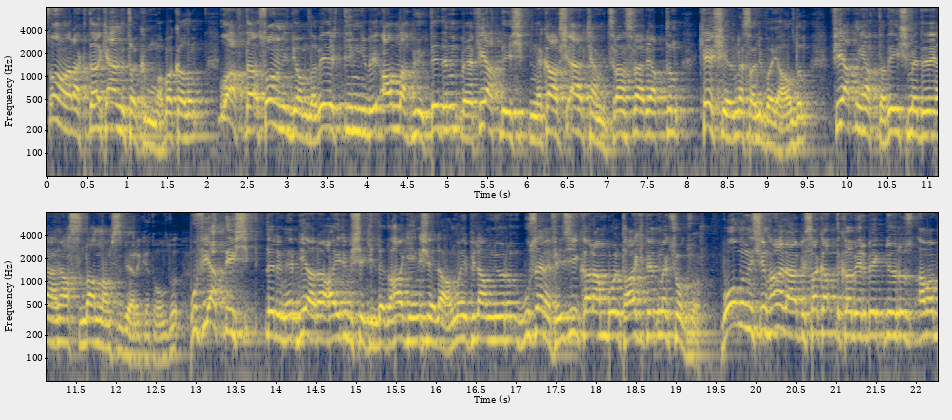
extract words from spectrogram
Son olarak da kendi takımıma bakalım. Bu hafta son videomda belirttiğim gibi Allah büyük dedim ve fiyat değişikliğine karşı erken bir transfer yaptım. Cash yerine Saliba'yı aldım. Fiyat miyat da değişmedi yani aslında anlamsız bir hareket oldu. Bu fiyat değişikliklerini bir ara ayrı bir şekilde daha geniş ele almayı planlıyorum. Bu sene feci karambol takip etmek çok zor. Bolton için hala bir sakatlık haberi bekliyoruz ama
